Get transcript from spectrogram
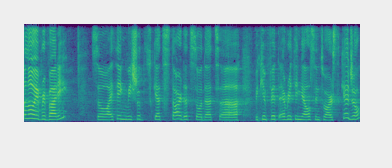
Hello, everybody. So I think we should get started so that uh, we can fit everything else into our schedule.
